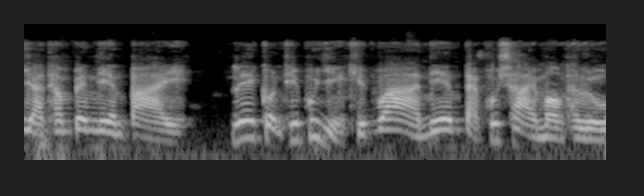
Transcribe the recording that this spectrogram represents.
อย่าทำเป็นเนียนไป เล่กลที่ผู้หญิงคิดว่าเนียนแต่ผู้ชายมองทะลุ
